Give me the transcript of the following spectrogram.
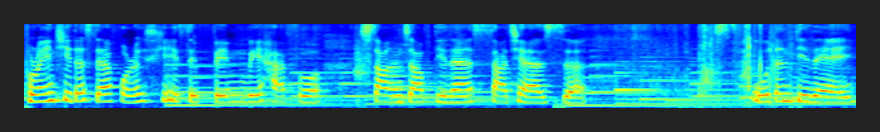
Printed self-adhesive film we have thousands of designs such as uh, wooden design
